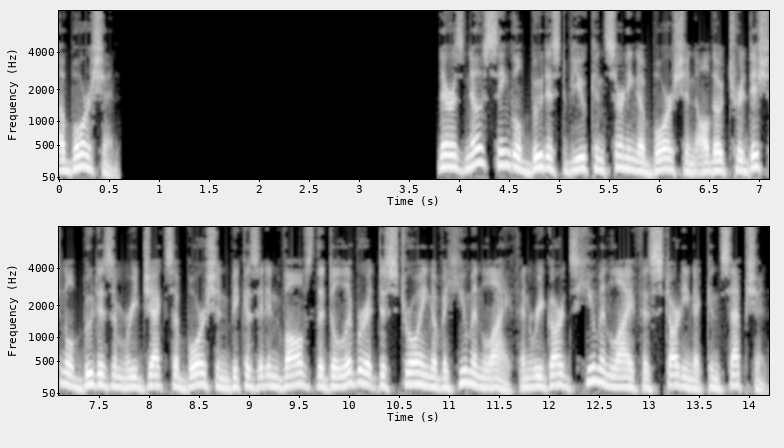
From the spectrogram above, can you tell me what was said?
Abortion There is no single Buddhist view concerning abortion although traditional Buddhism rejects abortion because it involves the deliberate destroying of a human life and regards human life as starting at conception.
